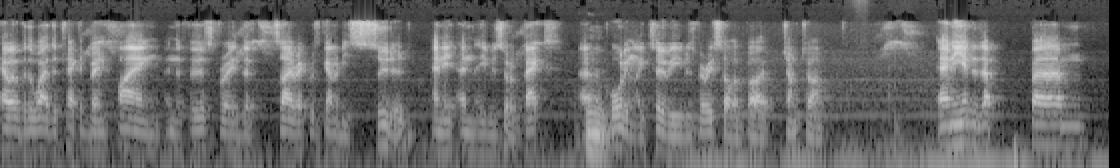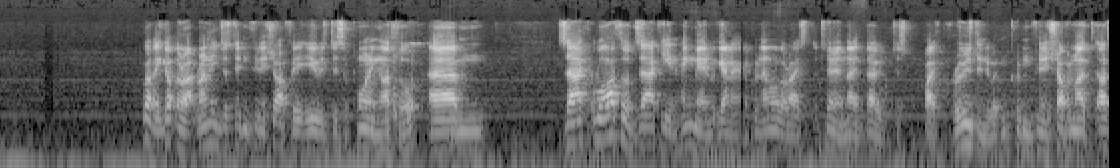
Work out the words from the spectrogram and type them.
however, the way the track had been playing in the first three, that Zarek was going to be suited, and he, and he was sort of backed uh, mm. accordingly too. He was very solid by jump time, and he ended up. Um, well, he got the right run. He just didn't finish off. He, he was disappointing, I thought. Um, Zach, well, I thought Zaaki and Hangman were going to Quinella the race at the turn. They, they just both cruised into it and couldn't finish off. And I, I,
